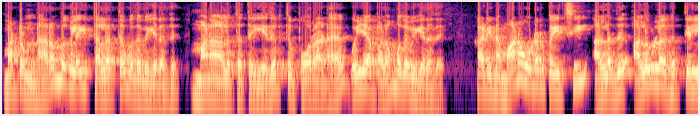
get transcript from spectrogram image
மற்றும் நரம்புகளை தளர்த்த உதவுகிறது. மன அழுத்தத்தை எதிர்த்து போராட கொய்யா பழம் உதவுகிறது. கடினமான உடற்பயிற்சி அல்லது அலுவலகத்தில்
